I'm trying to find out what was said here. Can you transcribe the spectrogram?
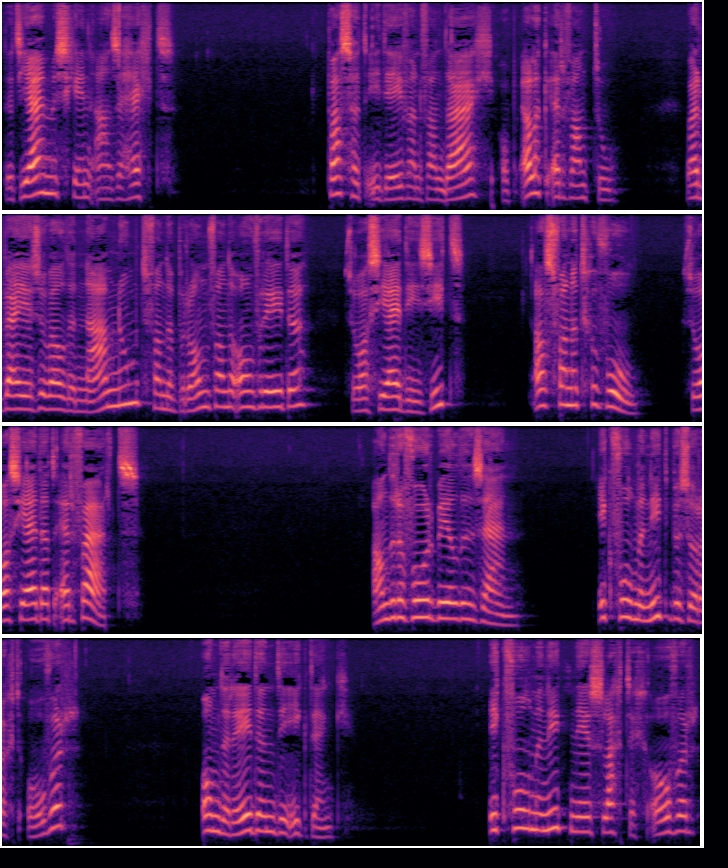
dat jij misschien aan ze hecht. Pas het idee van vandaag op elk ervan toe, waarbij je zowel de naam noemt van de bron van de onvrede zoals jij die ziet, als van het gevoel, zoals jij dat ervaart. Andere voorbeelden zijn: ik voel me niet bezorgd over, om de reden die ik denk. Ik voel me niet neerslachtig over,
